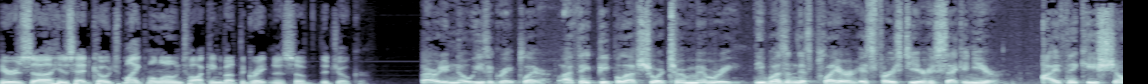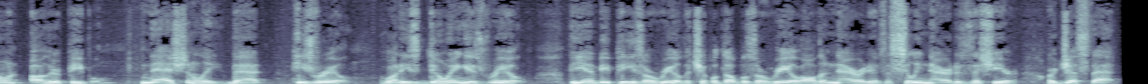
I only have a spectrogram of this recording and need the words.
Here's uh, his head coach, Mike Malone, talking about the greatness of the Joker. I already know he's a great player. I think people have short term memory. He wasn't this player his first year, his second year. I think he's shown other people nationally that he's real. What he's doing is real. The MVPs are real. The triple doubles are real. All the narratives, the silly narratives this year, are just that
